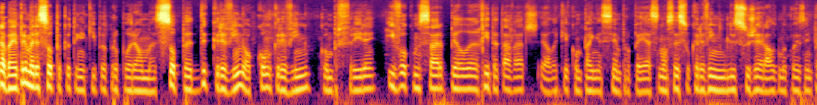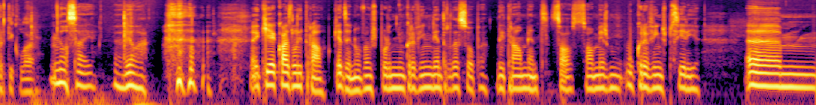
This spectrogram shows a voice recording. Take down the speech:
Ora bem, a primeira sopa que eu tenho aqui para propor é uma sopa de cravinho, ou com cravinho, como preferirem, e vou começar pela Rita Tavares, ela que acompanha sempre o PS. Não sei se o cravinho lhe sugere alguma coisa em particular. Não sei, vê lá. Aqui é quase literal. Quer dizer, não vamos pôr nenhum cravinho dentro da sopa, literalmente. Só, só mesmo o cravinho especiaria. Ahm,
